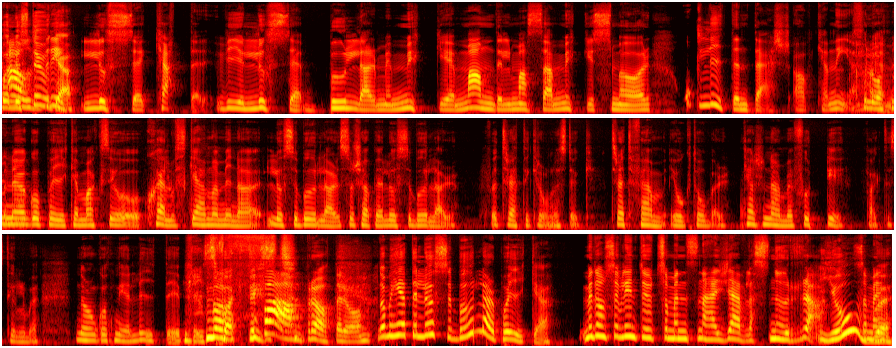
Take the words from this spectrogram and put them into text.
kanelbullestuga. aldrig lussekatter. Vi gör lussebullar med mycket mandelmassa, mycket smör och liten dash av kanel. Förlåt, men när jag går på Ica Maxi och självskannar mina lussebullar så köper jag lussebullar för 30 kronor styck. 35 i oktober. Kanske närmare 40 faktiskt till och med. Nu har de gått ner lite i pris Vad faktiskt. fan pratar du om? De heter lussebullar på Ica. Men de ser väl inte ut som en sån här jävla snurra? Jo! En...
